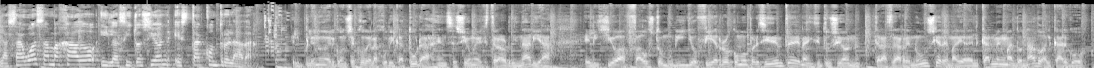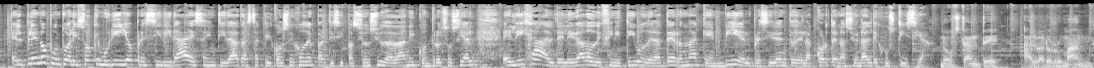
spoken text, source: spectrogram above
Las aguas han bajado y la situación está controlada. El Pleno del Consejo de la Judicatura, en sesión extraordinaria, eligió a Fausto Murillo Fierro como presidente de la institución, tras la renuncia de María del Carmen Maldonado al cargo. El Pleno puntualizó que Murillo presidirá esa entidad hasta que el Consejo de Participación Ciudadana y Control Social elija al delegado definitivo de la terna que envíe el presidente de la Corte Nacional de Justicia. No obstante, Álvaro Román,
